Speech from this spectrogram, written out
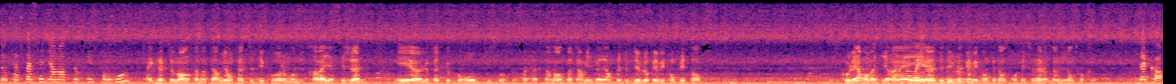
Donc ça se passait bien en entreprise pour vous? Exactement, ça m'a permis en fait de découvrir le monde du travail assez jeune et euh, le fait que Coro puisse m'offrir cette alternance m'a permis bah, en fait, de développer mes compétences on va dire hein, Ouais. et euh, de développer mes compétences professionnelles au sein d'une entreprise. D'accord.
